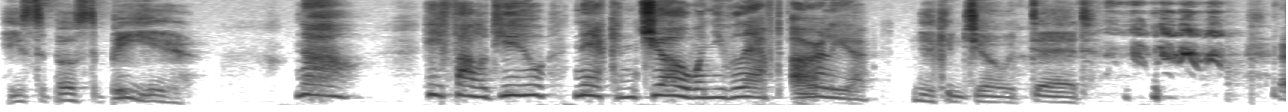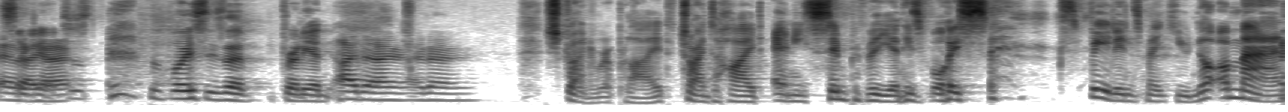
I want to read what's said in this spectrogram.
He's supposed to be here. No, he followed you, Nick, and Joe when you left earlier. Nick and Joe are dead. There Sorry, we go. just- the voices are brilliant. I know, I know. Strider replied, trying to hide any sympathy in his voice. His feelings make you not a man.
